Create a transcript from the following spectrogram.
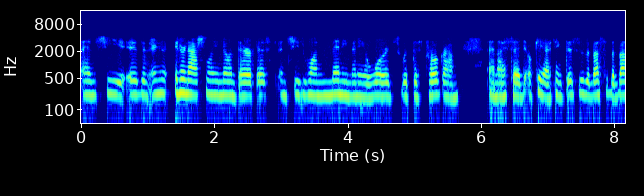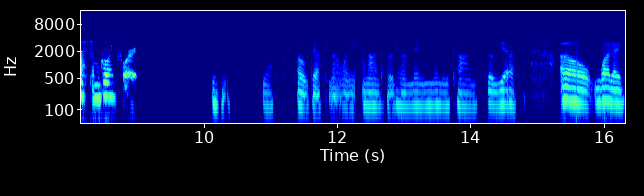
and she is an internationally known therapist, and she's won many, many awards with this program. And I said, okay, I think this is the best of the best. I'm going for it. Mm-hmm. Yes. Oh, definitely. And I've heard her name many times. So yes. Oh, what a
